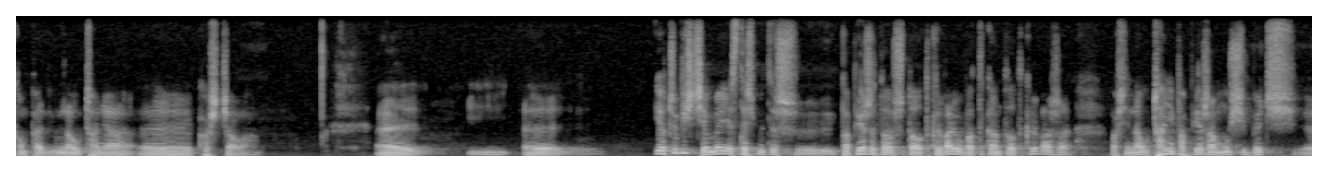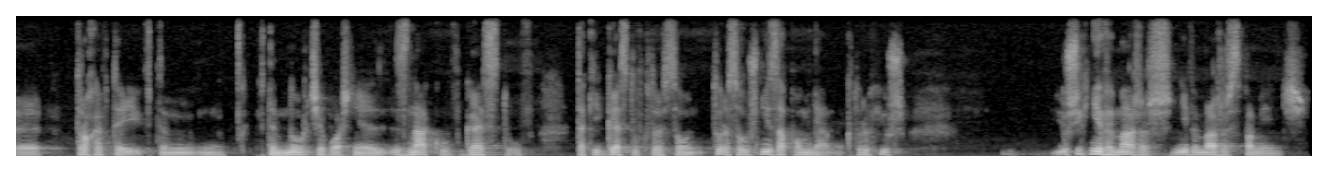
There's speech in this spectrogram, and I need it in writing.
kompendium nauczania Kościoła. I, i oczywiście my jesteśmy też, papieże to już to odkrywają, Watykan to odkrywa, że właśnie nauczanie papieża musi być trochę w, tej, w, tym, w tym nurcie właśnie znaków, gestów, takich gestów, które są, które są już niezapomniane, których już, już ich nie wymarzysz, nie wymarzysz z pamięci.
